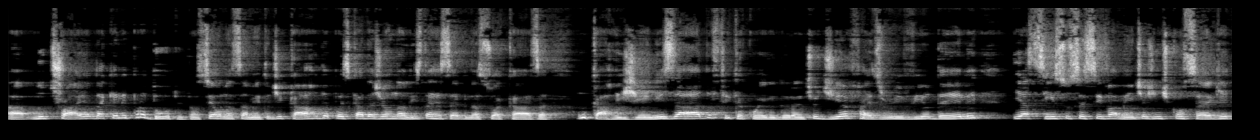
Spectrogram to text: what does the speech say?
uh, no trial daquele produto. Então, se é um lançamento de carro, depois cada jornalista recebe na sua casa um carro higienizado, fica com ele durante o dia, faz o review dele e assim sucessivamente a gente consegue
